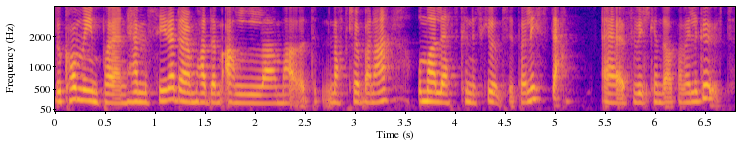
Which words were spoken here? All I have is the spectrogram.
Då kom vi in på en hemsida där de hade alla de här typ, nattklubbarna och man lätt kunde skriva upp sig på en lista eh, för vilken dag man ville gå ut.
